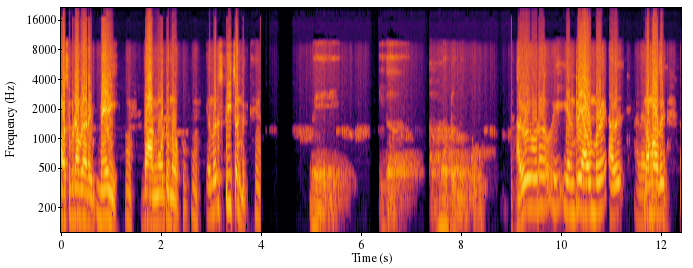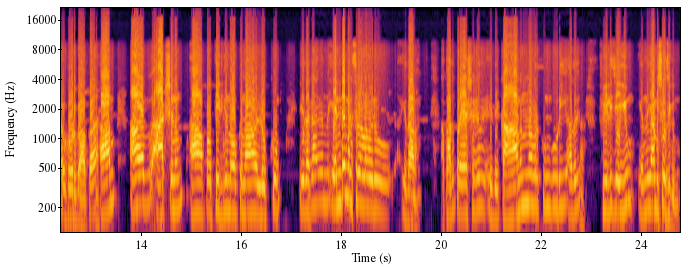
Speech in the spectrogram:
ഹോസ്പിറ്റൽ പറയും മേരി. ഇതാ അങ്ങോട്ട് നോക്കൂ. എന്നൊരു സ്പീച്ച് ഉണ്ട്. മേരി ഇത് അങ്ങോട്ട് നോക്കൂ. അത് ഇവിടെ എൻട്രി ആവുമ്പോൾ അത് അത് നമ്മളത് കൊടുക്കും. അപ്പൊ ആ ആ ആക്ഷനും ആ അപ്പൊ തിരിഞ്ഞു നോക്കുന്ന ആ ലുക്കും ഇതൊക്കെ എന്റെ മനസ്സിലുള്ള ഒരു ഇതാണ്. അപ്പൊ അത് പ്രേക്ഷകർ ഇത് കാണുന്നവർക്കും കൂടി അത് ഫീൽ ചെയ്യും എന്ന് ഞാൻ വിശ്വസിക്കുന്നു.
